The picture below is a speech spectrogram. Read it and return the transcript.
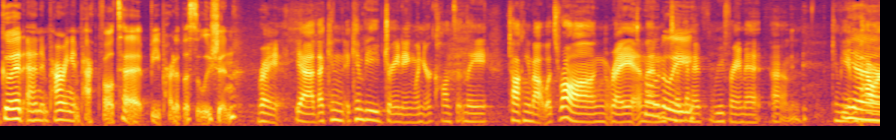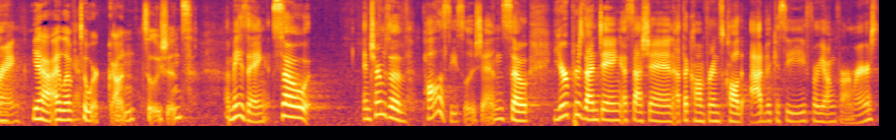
good and empowering, and impactful to be part of the solution. Right. Yeah, that can it can be draining when you're constantly talking about what's wrong, right? And totally. then to kind of reframe it um, can be yeah. empowering. Yeah, I love yeah. to work on solutions. Amazing. So, in terms of policy solutions, so you're presenting a session at the conference called Advocacy for Young Farmers.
